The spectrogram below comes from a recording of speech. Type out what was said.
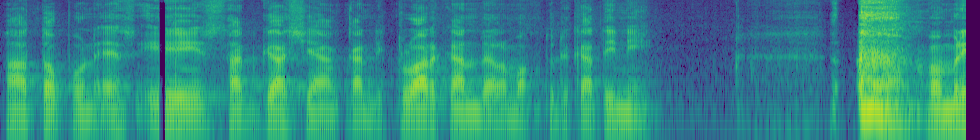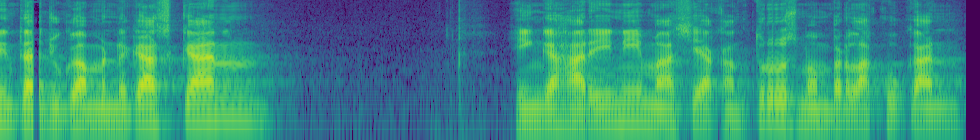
ataupun SE Satgas yang akan dikeluarkan dalam waktu dekat ini. pemerintah juga menegaskan hingga hari ini masih akan terus memperlakukan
